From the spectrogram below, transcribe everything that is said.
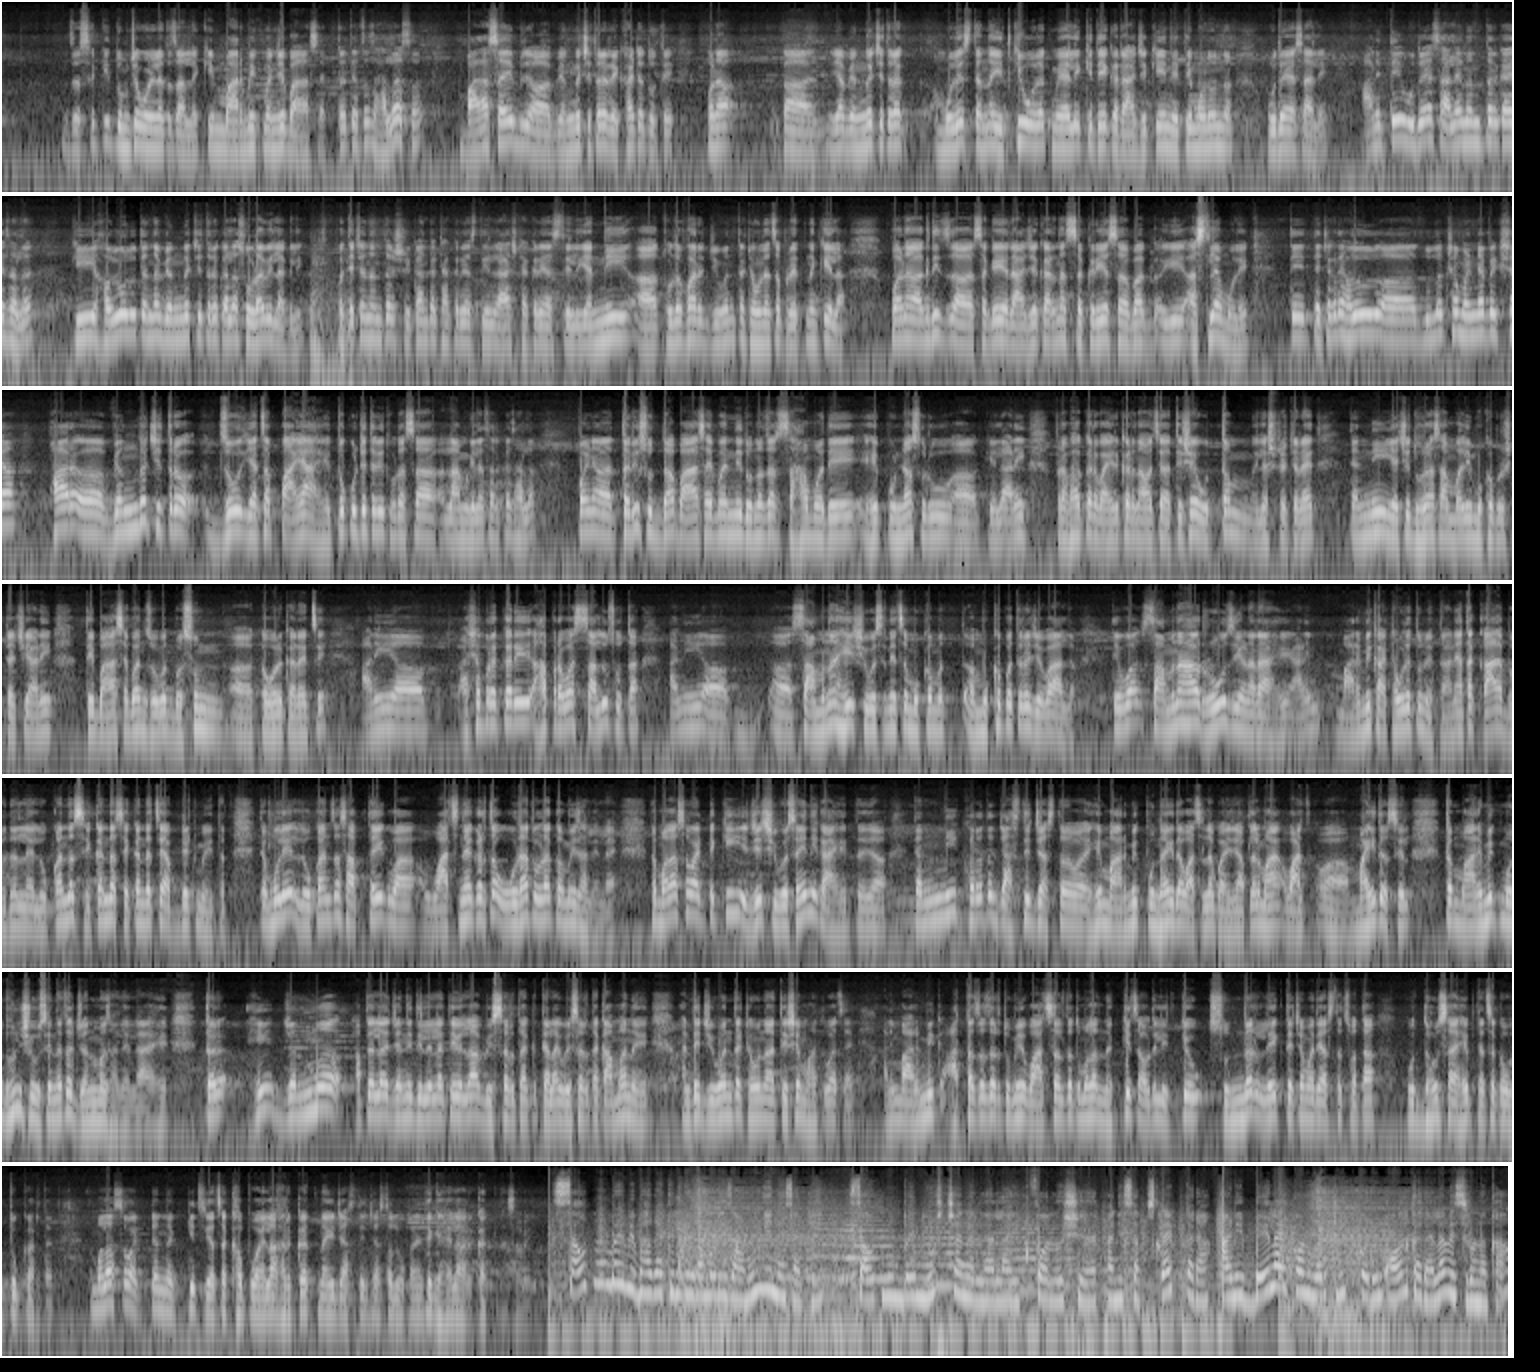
जसं की तुमच्या बोलण्यातच आलं की मार्मिक म्हणजे बाळासाहेब. तर त्याचं झालं असं बाळासाहेब व्यंगचित्र रेखाटत होते पण या या व्यंगचित्रामुळेच त्यांना इतकी ओळख मिळाली की ते एक राजकीय नेते म्हणून उदयास आले. आणि ते उदयास आल्यानंतर काय झालं की हळूहळू त्यांना व्यंगचित्रकला सोडावी लागली. पण त्याच्यानंतर श्रीकांत ठाकरे असतील राज ठाकरे असतील यांनी थोडंफार जिवंत ठेवण्याचा प्रयत्न केला. पण अगदीच सगळे राजकारणात सक्रिय सहभागी असल्यामुळे ते त्याच्याकडे हळूहळू दुर्लक्ष म्हणण्यापेक्षा फार व्यंगचित्र जो याचा पाया आहे तो कुठेतरी थोडासा लांब गेल्यासारखं झालं. पण तरीसुद्धा बाळासाहेबांनी दोन हजार सहामध्ये हे पुन्हा सुरू केलं आणि प्रभाकर वायरकर नावाचे अतिशय उत्तम इलस्ट्रेटर आहेत. त्यांनी याची धुरा सांभाळली मुखपृष्ठाची आणि ते बाळासाहेबांसोबत बसून कवर करायचे. आणि अशा प्रकारे हा प्रवास चालूच होता आणि सामना हे शिवसेनेचं मुखमत मुखपत्र जेव्हा आलं तेव्हा सामना हा रोज येणारा आहे आणि मार्मिक आठवड्यातून येतं आणि आता काळ बदलला आहे लोकांना सेकंदा सेकंदाचे अपडेट मिळतात. त्यामुळे लोकांचा साप्ताहिक वा वाचण्याकरता ओढा थोडा कमी झालेला आहे. तर मला असं वाटतं की जे शिवसैनिक आहेत त्यांनी खरं तर जास्तीत जास्त हे मार्मिक पुन्हा एकदा वाचलं पाहिजे. आपल्याला मा वाच माहीत असेल तर मार्मिकमधून शिवसेनेचा जन्म झालेला आहे. तर हे जन्म आपल्याला ज्यांनी दिले दिलेला आहे त्याला विसरता त्याला विसरता कामा नये आणि ते जिवंत ठेवणं अतिशय महत्त्वाचं आहे. आणि मार्मिक आत्ताचं जर तुम्ही वाचाल तर तुम्हाला नक्कीच आवडेल. इतके सुंदर लेख त्याच्यामध्ये असतात. स्वतः उद्धव साहेब त्याचं कौतुक करतात. तर मला असं वाटतं नक्कीच याचा खप व्हायला हरकत नाही. जास्तीत जास्त लोकांनी ते घ्यायला हरकत नसावी. साऊथ मुंबई विभागातील घडामोडी जाणून घेण्यासाठी साऊथ मुंबई न्यूज चॅनलला लाईक फॉलो शेअर आणि सबस्क्राईब करा आणि बेल आयकॉनवर क्लिक करून ऑल करायला विसरू नका.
